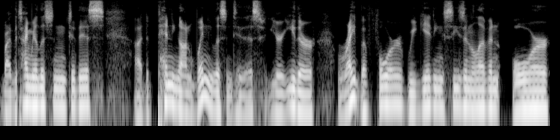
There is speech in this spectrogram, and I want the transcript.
by the time you're listening to this, uh, depending on when you listen to this, you're either right before we getting season 11 or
